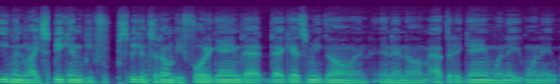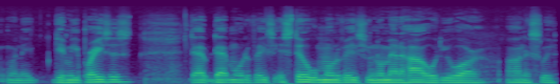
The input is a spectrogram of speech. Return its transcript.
even like speaking bef- speaking to them before the game, that that gets me going. And then um, after the game, when they when they when they give me praises, that that motivates. It still motivates you, no matter how old you are. Honestly.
